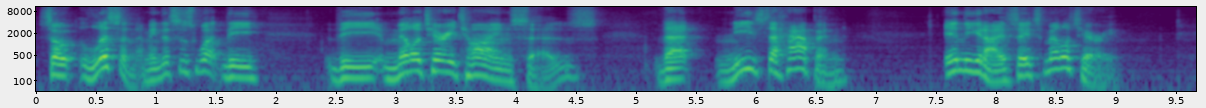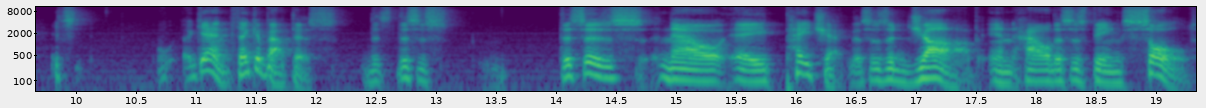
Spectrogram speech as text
So listen, I mean, this is what the the Military Times says that needs to happen in the United States military. It's again, think about this. This this is this is now a paycheck. This is a job in how this is being sold.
